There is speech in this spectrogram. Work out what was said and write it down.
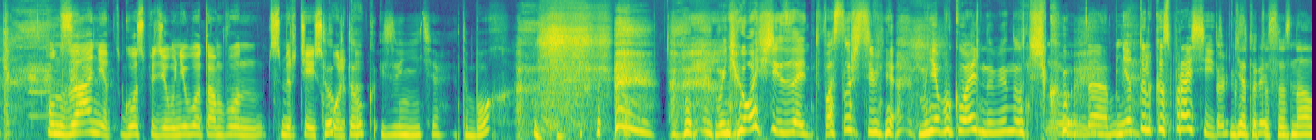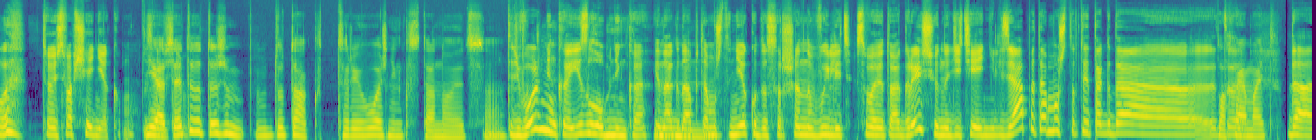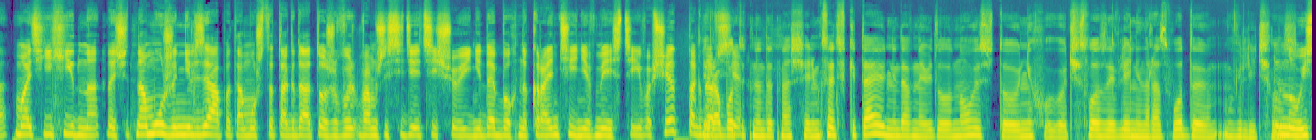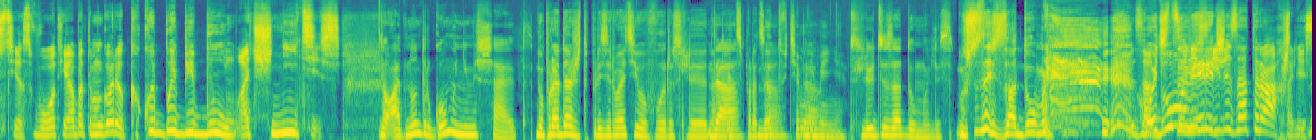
Он занят, господи, у него там вон смертей сколько. Извините, это Бог? Вы не очень заняты, послушайте меня. Мне буквально минуточку. Ну, Да, мне только спросить. Только Я тут осознала. То есть вообще некому. От совсем. этого тоже ну, так тревожненько становится. Тревожненько и злобненько иногда, потому что некуда совершенно вылить свою эту агрессию на детей нельзя, потому что ты тогда... э, это- Плохая мать. Да, мать ехидна. Значит, на мужа нельзя, потому что тогда тоже вы, вам же сидеть еще и, не дай бог, на карантине вместе. И вообще И тогда все- работать над отношениями. Кстати, в Китае недавно я видела новость, что у них э, число заявлений на разводы увеличилось. Ну, естественно. Вот, я об этом и говорила. Какой бэби-бум? Очнитесь. Но одно другому не мешает. Ну, продажи-то презервативов выросли на Да, 30%, да, тем да. не менее. Люди задумались. Ну, что значит задумали? Хочется Задумались верить, или затрахались?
